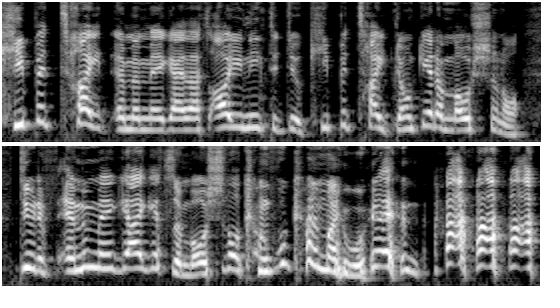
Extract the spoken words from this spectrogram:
Keep it tight, MMA guy. That's all you need to do. Keep it tight. Don't get emotional. Dude, if MMA guy gets emotional, Kung Fu guy might win. oh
